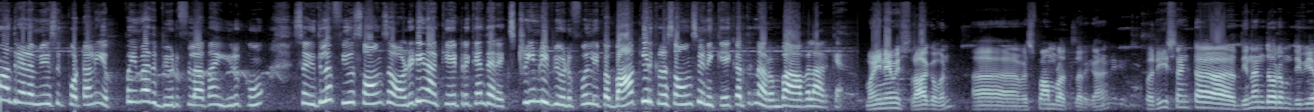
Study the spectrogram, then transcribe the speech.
மாதிரியான மியூசிக் போட்டாலும் எப்பயுமே அது பியூட்டிஃபுல்லாக தான் இருக்கும். ஸோ இதில் ஃபியூ சாங்ஸ் ஆல்ரெடி நான் கேட்டிருக்கேன். தேர் எக்ஸ்ட்ரீம்லி பியூட்டிஃபுல் இப்போ பாக்கி இருக்கிற சாங்ஸும் எனக்கு கேட்கறதுக்கு நான் ரொம்ப ஆவலாக இருக்கேன். மை நேம் இஸ் ராகவன் வெஸ்பாம்பலத்தில் இருக்கேன். இப்போ ரீசெண்டாக தினந்தோறும் திவ்ய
